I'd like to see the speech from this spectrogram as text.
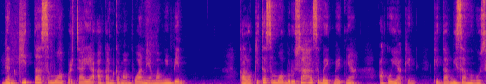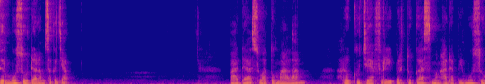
dan kita semua percaya akan kemampuannya memimpin. Kalau kita semua berusaha sebaik-baiknya, aku yakin kita bisa mengusir musuh dalam sekejap. Pada suatu malam, Regu Jeffrey bertugas menghadapi musuh.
